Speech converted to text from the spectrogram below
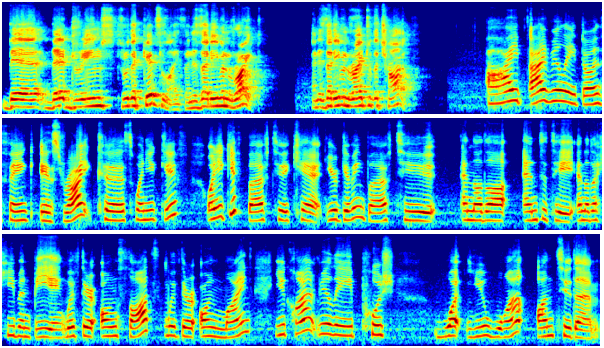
their their dreams through the kid's life, and is that even right? And is that even right to the child? I I really don't think it's right because when you give when you give birth to a kid, you're giving birth to another entity, another human being with their own thoughts, with their own mind. You can't really push what you want onto them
